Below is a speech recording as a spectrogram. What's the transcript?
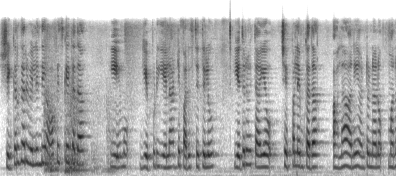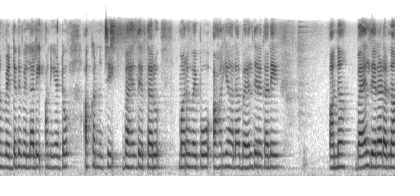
శంకర్ గారు వెళ్ళింది ఆఫీస్కే కదా. ఏమో ఎప్పుడు ఎలాంటి పరిస్థితులు ఎదురవుతాయో చెప్పలేం కదా. అలా అని అంటున్నాను. మనం వెంటనే వెళ్ళాలి అని అంటూ అక్కడి నుంచి బయలుదేరుతారు. మరోవైపు ఆర్య అలా బయలుదేరగానే అన్న బయలుదేరాడన్నా.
